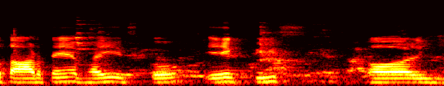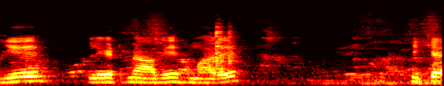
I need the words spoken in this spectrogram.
उतारते हैं भाई इसको एक पीस और ये प्लेट में आ गए हमारे। ठीक है?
